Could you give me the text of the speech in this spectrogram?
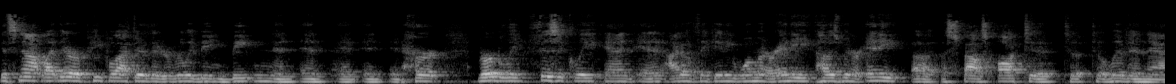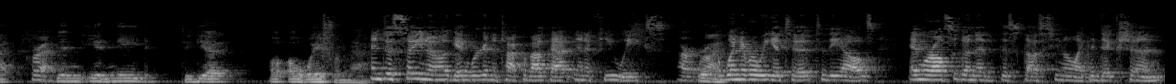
it's not like there are people out there that are really being beaten and and and and, and hurt verbally, physically, and and I don't think any woman or any husband or any uh, spouse ought to to to live in that. Correct. You, you need to get away from that. And just so you know, again, we're going to talk about that in a few weeks or right. whenever we get to, to the L's. And we're also going to discuss, you know, like addiction,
